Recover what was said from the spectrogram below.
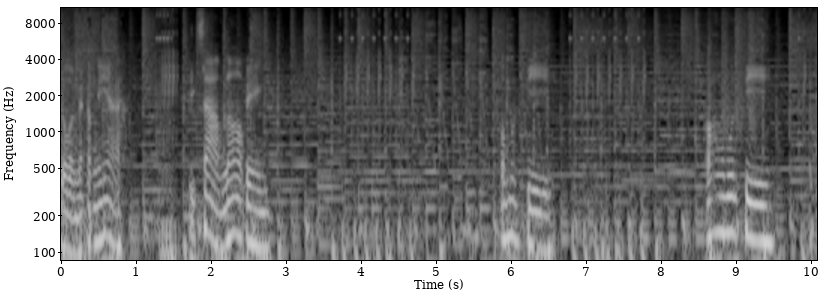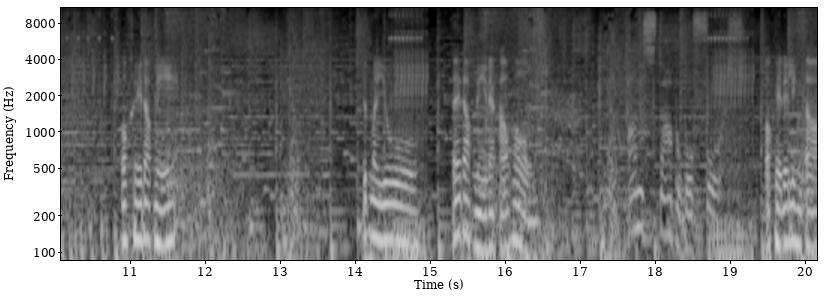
โดนไหมครับเนี่ย อีกสามรอบเองข้อมูลฟรีก็ข้อมูลฟรีโอเคดอกนี้ขึ้นมาอยู่ได้ดอกนี้นะครับผม Unstoppable force. โอเคได้ลิงต่อ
